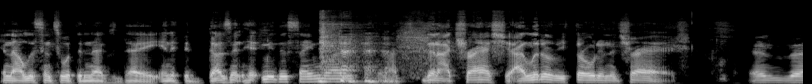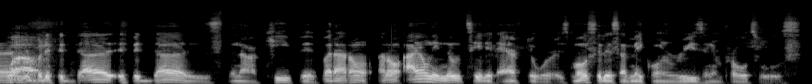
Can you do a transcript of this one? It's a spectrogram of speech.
and I'll listen to it the next day. And if it doesn't hit me the same way, then, I, then I trash it. I literally throw it in the trash. And then, wow. but if it does, if it does, then I'll keep it. But I don't, I don't, I only notate it afterwards. Most of this I make on Reason and Pro Tools.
